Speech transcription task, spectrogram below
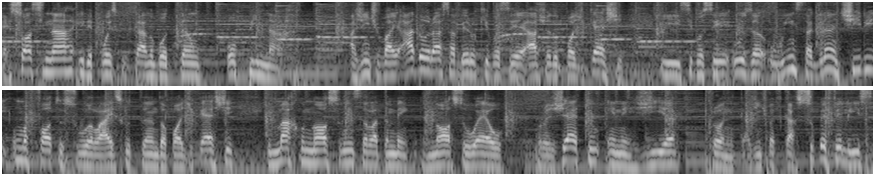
É só assinar e depois clicar no botão opinar. A gente vai adorar saber o que você acha do podcast. E se você usa o Instagram, tire uma foto sua lá escutando o podcast e marca o nosso Insta lá também. O nosso é o Projeto Energia Crônica. A gente vai ficar super feliz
